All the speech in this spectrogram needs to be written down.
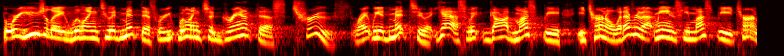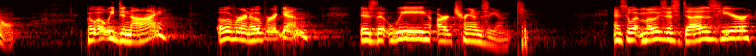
But we're usually willing to admit this. We're willing to grant this truth, right? We admit to it. Yes, we, God must be eternal. Whatever that means, he must be eternal. But what we deny over and over again is that we are transient. And so, what Moses does here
